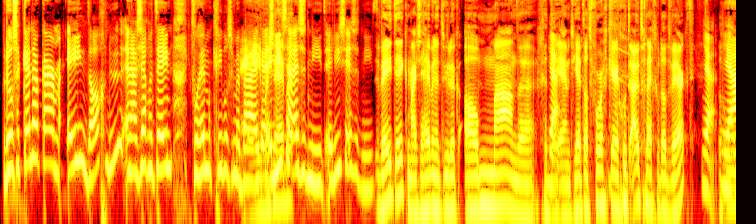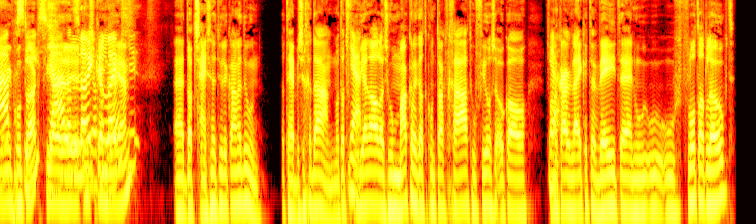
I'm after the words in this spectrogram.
Ik bedoel, ze kennen elkaar maar één dag nu. En hij zegt meteen, ik voel helemaal kriebels in mijn Nee, buik. En Elisa hebben- is het niet. Elise is het niet. Weet ik, maar ze hebben natuurlijk al maanden gedM'd. Je hebt dat vorige keer goed uitgelegd hoe dat werkt. Ja, Dat ja precies. contact ja, dat is likeje. Eh, dat zijn ze natuurlijk aan het doen. Dat hebben ze gedaan. Want dat voel Ja. je aan alles. Hoe makkelijk dat contact gaat. Hoeveel ze ook al van elkaar lijken te weten. En hoe, hoe, hoe vlot dat loopt.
